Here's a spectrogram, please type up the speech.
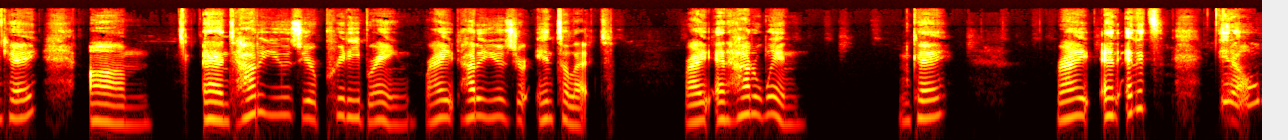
Okay. Um, and how to use your pretty brain, right? How to use your intellect, right? And how to win. Okay. Right. And, and it's, you know,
